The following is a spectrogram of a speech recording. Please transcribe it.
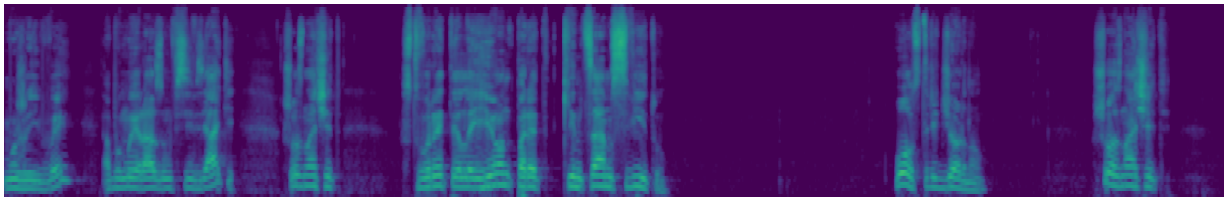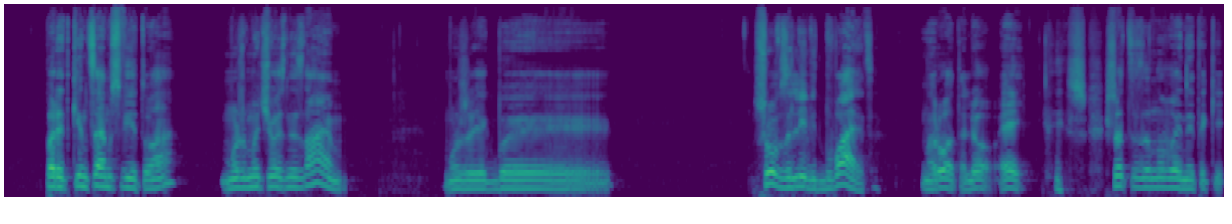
Може, і ви? Або ми разом всі взяті? Що значить створити легіон перед кінцем світу? Wall Street Journal. Що значить перед кінцем світу, а? Може, ми чогось не знаємо? Може, якби. Що взагалі відбувається? Народ, альо, ей, що це за новини такі?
